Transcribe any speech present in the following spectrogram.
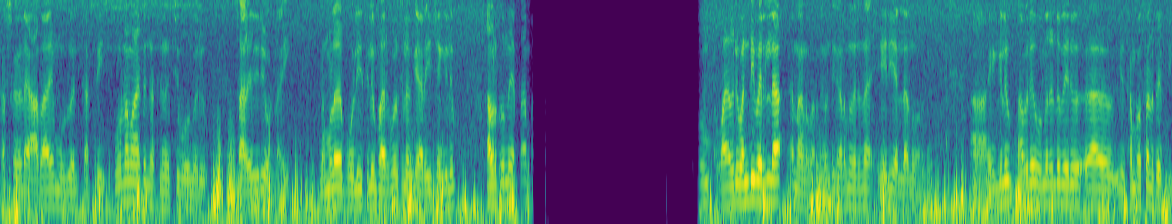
കർഷകരുടെ ആദായം മുഴുവൻ കത്തി പൂർണമായിട്ടും കത്തി നശിച്ചു പോകുന്നൊരു സാഹചര്യം ഉണ്ടായി. നമ്മൾ പോലീസിലും ഫയർഫോഴ്സിലും ഒക്കെ അറിയിച്ചെങ്കിലും അവർക്കൊന്നും എത്താൻ ഒരു വണ്ടി വരില്ല എന്നാണ് പറഞ്ഞത്. വണ്ടി കടന്നു വരുന്ന ഏരിയ അല്ല എന്ന് പറഞ്ഞു. എങ്കിലും അവർ ഒന്ന് രണ്ട് പേര് ഈ സംഭവ സ്ഥലത്തെത്തി.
